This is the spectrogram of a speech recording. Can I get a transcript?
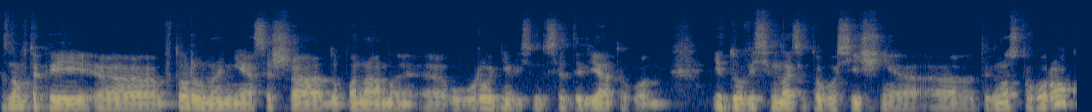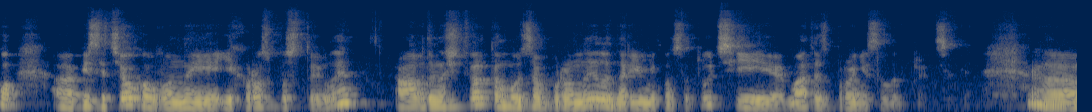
знов таки е, вторгнення США до Панами е, у грудні 89-го і до 18 січня е, 90-го року. Е, після цього вони їх розпустили. А в 94-му заборонили на рівні конституції мати збройні сили. В принципі, е,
